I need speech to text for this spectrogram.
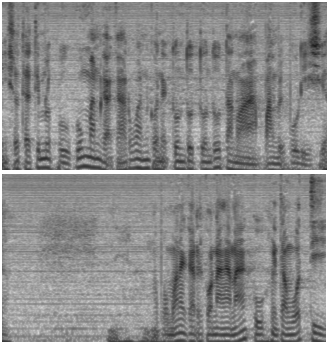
Iso dadi mlebu hukuman gak karuan kok nek tuntut-tuntutan apal mbek polisi ya. Apa mana kare konangan aku minta wedi.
